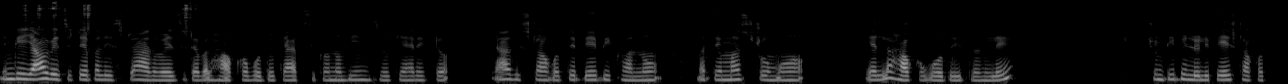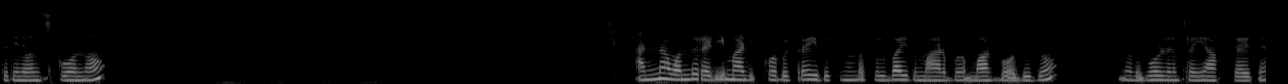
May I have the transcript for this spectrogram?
ನಿಮಗೆ ಯಾವ ವೆಜಿಟೇಬಲ್ ಇಷ್ಟ ಅದು ವೆಜಿಟೇಬಲ್ ಹಾಕೋಬೋದು ಕ್ಯಾಪ್ಸಿಕನು ಬೀನ್ಸು ಕ್ಯಾರೆಟು ಯಾವ್ದು ಇಷ್ಟ ಆಗುತ್ತೆ ಬೇಬಿ ಕಾರ್ನು ಮತ್ತು ಮಶ್ರೂಮು ಎಲ್ಲ ಹಾಕೋಬೋದು ಇದರಲ್ಲಿ. ಶುಂಠಿ, ಬೆಳ್ಳುಳ್ಳಿ ಪೇಸ್ಟ್ ಹಾಕೋತಿದ್ದೀನಿ ಒಂದು ಸ್ಪೂನು ಅನ್ನ ಒಂದು ರೆಡಿ ಮಾಡಿಕ್ಕೋಬಿಟ್ರೆ ಇದು ತುಂಬ ಸುಲಭ ಇದು ಮಾಡ್ಬೋ, ಮಾಡ್ಬೋದು ಇದು. ನೋಡಿ ಗೋಲ್ಡನ್ ಫ್ರೈ ಆಗ್ತಾ ಇದೆ.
